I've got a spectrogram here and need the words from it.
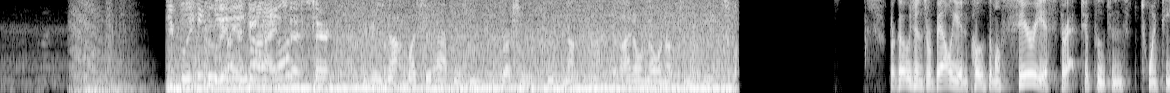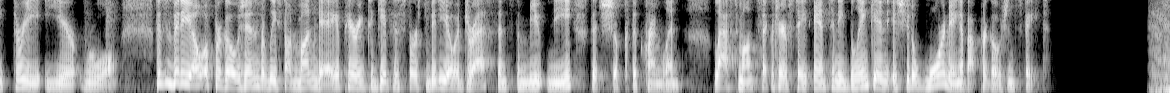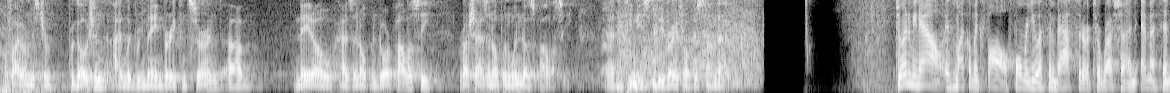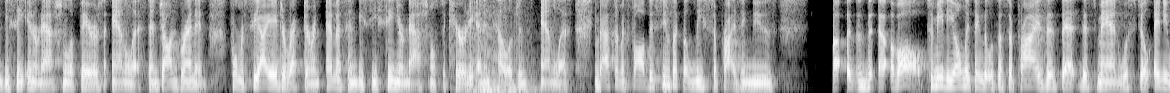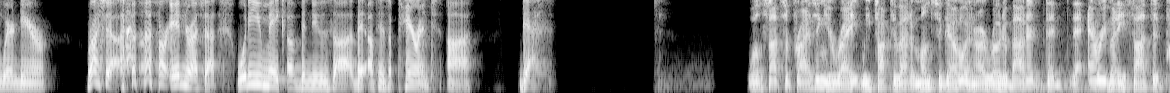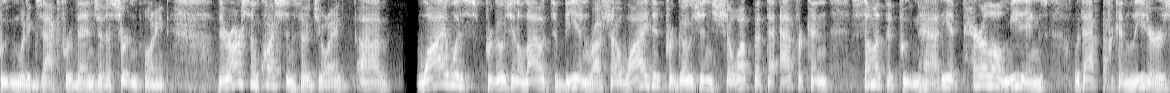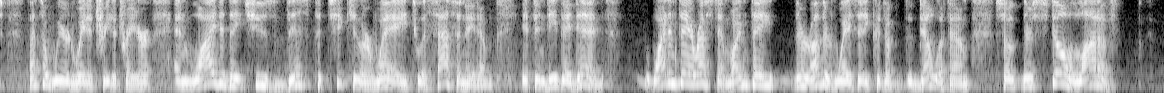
Do you believe Putin is behind this, sir? There's not much that happens when Russia is not behind, but I don't know enough to know the answer. Prigozhin's rebellion posed the most serious threat to Putin's 23 year rule. This is video of Prigozhin released on Monday, appearing to give his first video address since the mutiny that shook the Kremlin. Last month, Secretary of State Antony Blinken issued a warning about Prigozhin's fate. If I were Mr. Prigozhin, I would remain very concerned. Um, NATO has an open door policy. Russia has an open windows policy. And he needs to be very focused on that. Joining me now is Michael McFaul, former U.S. ambassador to Russia and MSNBC international affairs analyst, and John Brennan, former CIA director and MSNBC senior national security and intelligence analyst. Ambassador McFaul, this seems like the least surprising news uh, of all. To me, the only thing that was a surprise is that this man was still anywhere near Russia or in Russia. What do you make of the news uh, that of his apparent uh, death? Well, it's not surprising. You're right. We talked about it months ago, and I wrote about it that, that everybody thought that Putin would exact revenge at a certain point. There are some questions, though, Joy. Um, why was Prigozhin allowed to be in Russia? Why did Prigozhin show up at the African summit that Putin had? He had parallel meetings with African leaders. That's a weird way to treat a traitor. And why did they choose this particular way to assassinate him, if indeed they did? why didn't they arrest him? Why didn't they? There are other ways that he could have dealt with them. So there's still a lot of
